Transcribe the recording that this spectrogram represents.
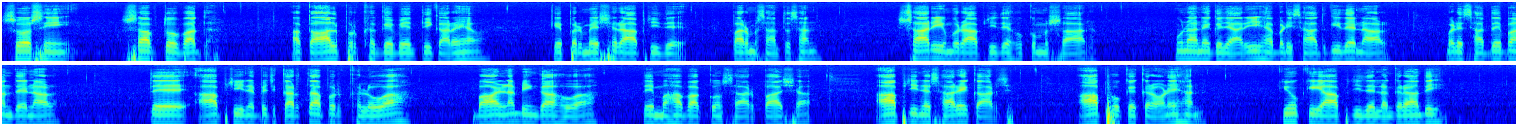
ਸੋ ਅਸੀਂ ਸਭ ਤੋਂ ਵੱਧ ਅਕਾਲ ਪੁਰਖ ਅੱਗੇ ਬੇਨਤੀ ਕਰ ਰਹੇ ਹਾਂ ਕਿ ਪਰਮੇਸ਼ਰ ਆਪ ਜੀ ਦੇ ਪਰਮ ਸੰਤ ਸਨ। ਸਾਰੀ ਉਮਰ ਆਪ ਜੀ ਦੇ ਹੁਕਮ ਅਨੁਸਾਰ ਉਹਨਾਂ ਨੇ ਗੁਜ਼ਾਰੀ ਹੈ ਬੜੀ ਸਾਦਗੀ ਦੇ ਨਾਲ, ਬੜੇ ਸਾਦੇਪਨ ਦੇ ਨਾਲ। ਤੇ ਆਪ ਜੀ ਨੇ ਵਿੱਚ ਕਰਤਾ ਪੁਰਖ ਖਲੋਆ ਬਾਲ ਨਾ ਬਿੰਗਾ ਹੋਆ ਤੇ ਮਹਾਵਾਕੋ ਅਨੁਸਾਰ ਪਾਸ਼ਾ ਆਪ ਜੀ ਨੇ ਸਾਰੇ ਕਾਰਜ ਆਪ ਹੋ ਕੇ ਕਰਾਉਣੇ ਹਨ, ਕਿਉਂਕਿ ਆਪ ਜੀ ਦੇ ਲੰਗਰਾਂ ਦੀ,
